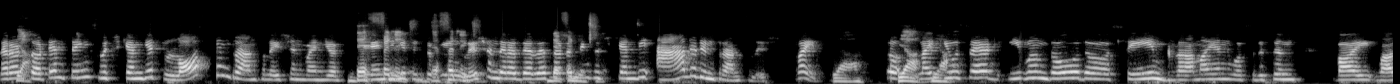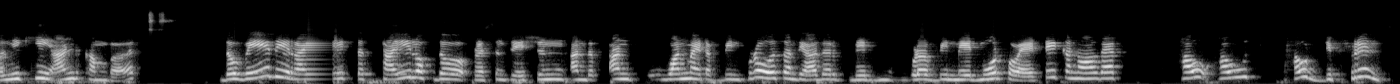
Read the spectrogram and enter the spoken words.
There are yeah. certain things which can get lost in translation when you're changing it into definitely. English, and there are there are certain things which can be added in translation, right? Yeah, So, Yeah, like yeah. you said, even though the same Ramayan was written by Valmiki and Kambar, the way they write, the style of the presentation, and the and one might have been prose, and the other may, would have been made more poetic, and all that. How how how different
